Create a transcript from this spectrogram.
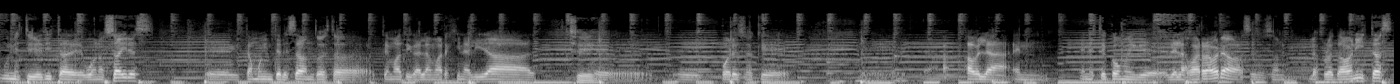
un historietista de Buenos Aires, eh, está muy interesado en toda esta temática de la marginalidad, Sí. eh, eh, por eso es que habla en, en este cómic de, de las barra bravas, esos son los protagonistas.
